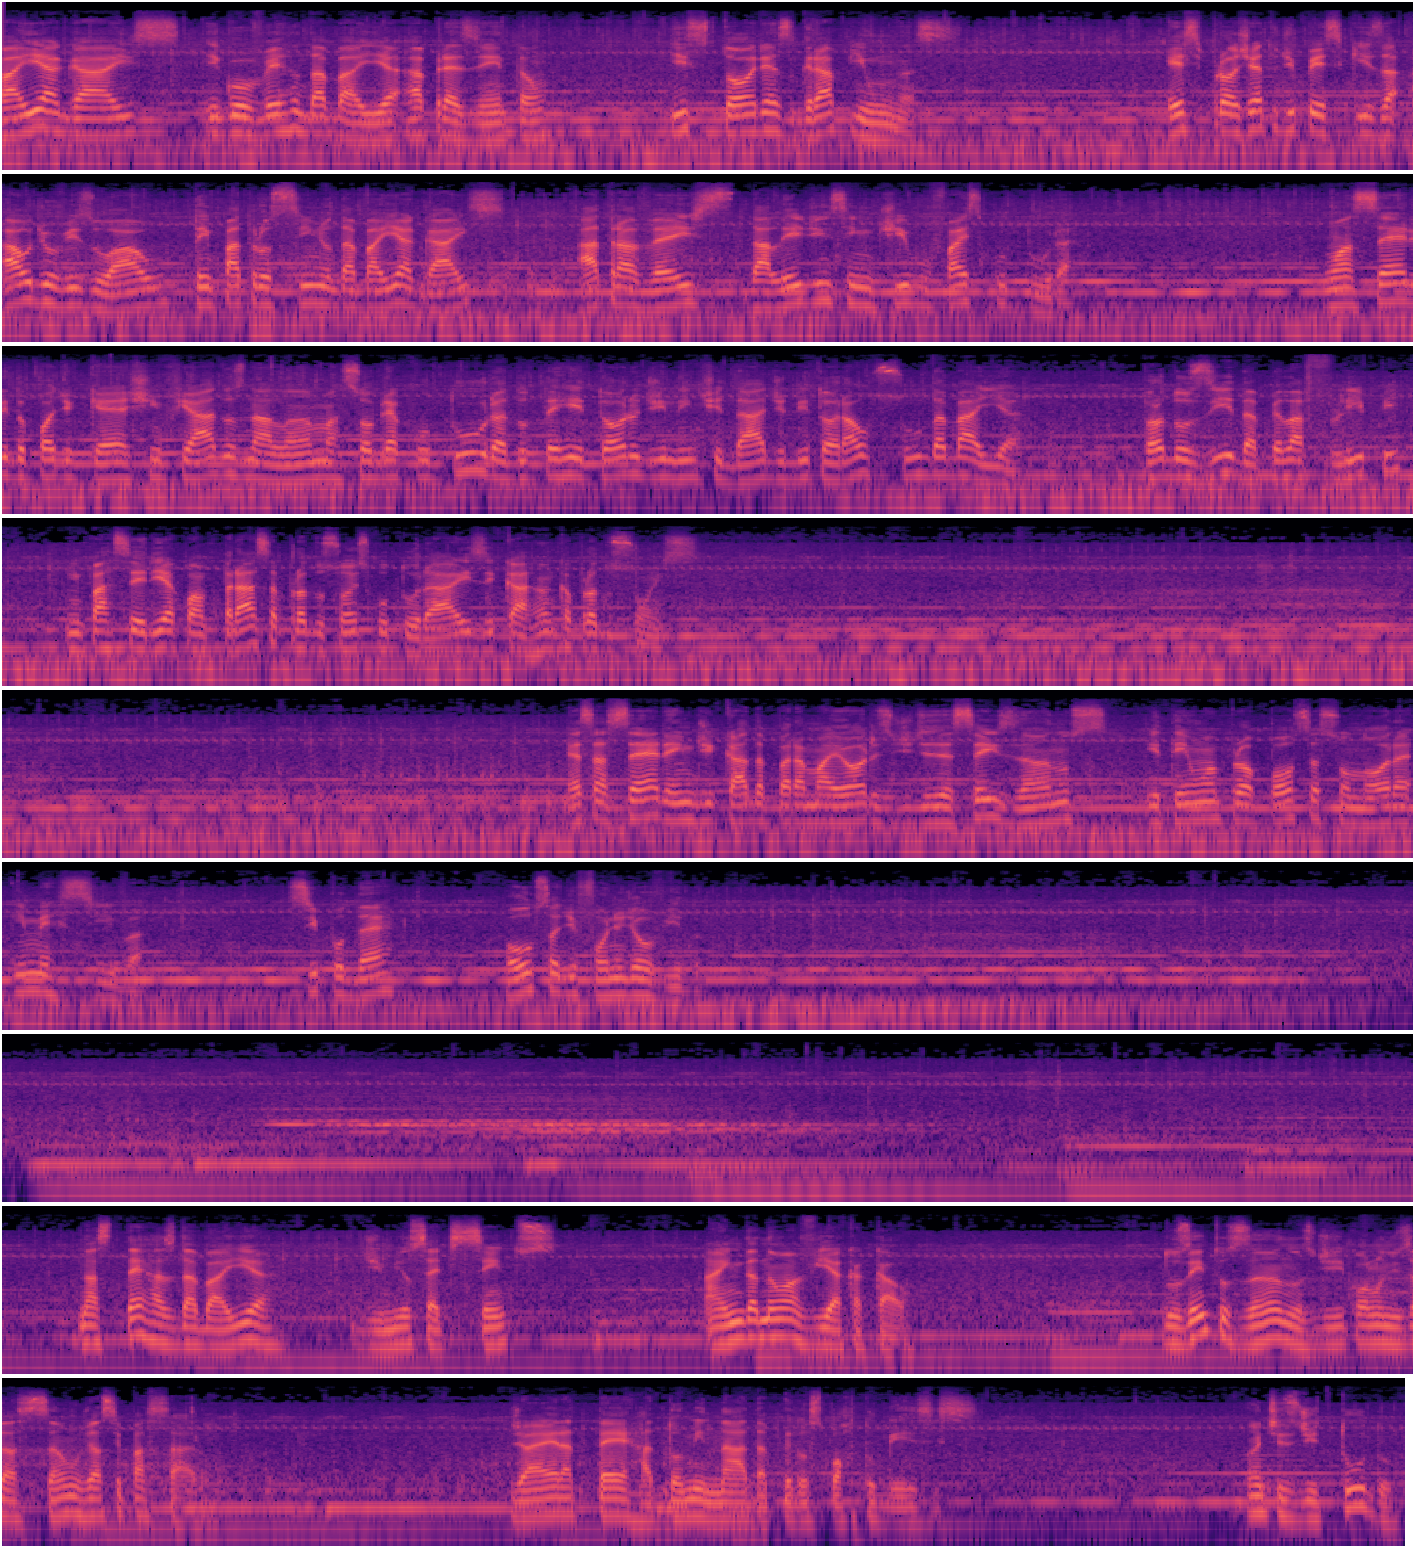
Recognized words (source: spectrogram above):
Bahia Gás e Governo da Bahia apresentam Histórias Grapiunas. Esse projeto de pesquisa audiovisual tem patrocínio da Bahia Gás através da Lei de Incentivo Faz Cultura. Uma série do podcast Enfiados na Lama sobre a cultura do território de identidade litoral sul da Bahia, produzida pela Flip em parceria com a Praça Produções Culturais e Carranca Produções. Essa série é indicada para maiores de 16 anos e tem uma proposta sonora imersiva. Se puder, ouça de fone de ouvido. Nas terras da Bahia, de 1700, ainda não havia cacau. 200 anos de colonização já se passaram. Já era terra dominada pelos portugueses. Antes de tudo,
